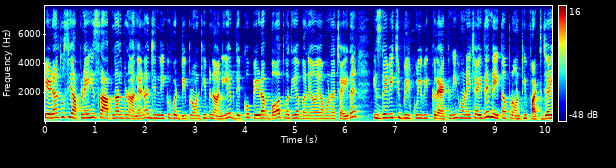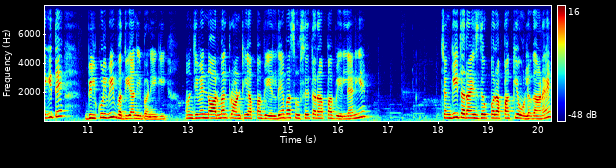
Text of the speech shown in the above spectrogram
ਪੇੜਾ ਤੁਸੀਂ ਆਪਣੇ ਹਿਸਾਬ ਨਾਲ ਬਣਾ ਲੈਣਾ, ਜਿੰਨੀ ਕੁ ਵੱਡੀ ਪਰੌਂਠੀ ਬਣਾਣੀ ਹੈ। ਦੇਖੋ, ਪੇੜਾ ਬਹੁਤ ਵਧੀਆ ਬਣਿਆ ਹੋਇਆ ਹੋਣਾ ਚਾਹੀਦਾ ਇਸ ਦੇ ਵਿੱਚ ਬਿਲਕੁਲ ਵੀ ਕ੍ਰੈਕ ਨਹੀਂ ਹੋਣੇ ਚਾਹੀਦੇ, ਨਹੀਂ ਤਾਂ ਪਰੌਂਠੀ ਫਟ ਜਾਏਗੀ ਤੇ ਬਿਲਕੁਲ ਵੀ ਵਧੀਆ ਨਹੀਂ ਬਣੇਗੀ। ਹੁਣ ਜਿਵੇਂ ਨਾਰਮਲ ਪਰੌਂਠੀ ਆਪਾਂ ਵੇਲਦੇ ਆ ਬਸ ਉਸੇ ਤਰ੍ਹਾਂ ਆਪਾਂ ਵੇਲ ਲੈਣੀ ਹੈ। ਚੰਗੀ ਤਰ੍ਹਾਂ ਇਸ ਦੇ ਉੱਪਰ ਆਪਾਂ ਘਿਓ ਲਗਾਣਾ ਹੈ।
